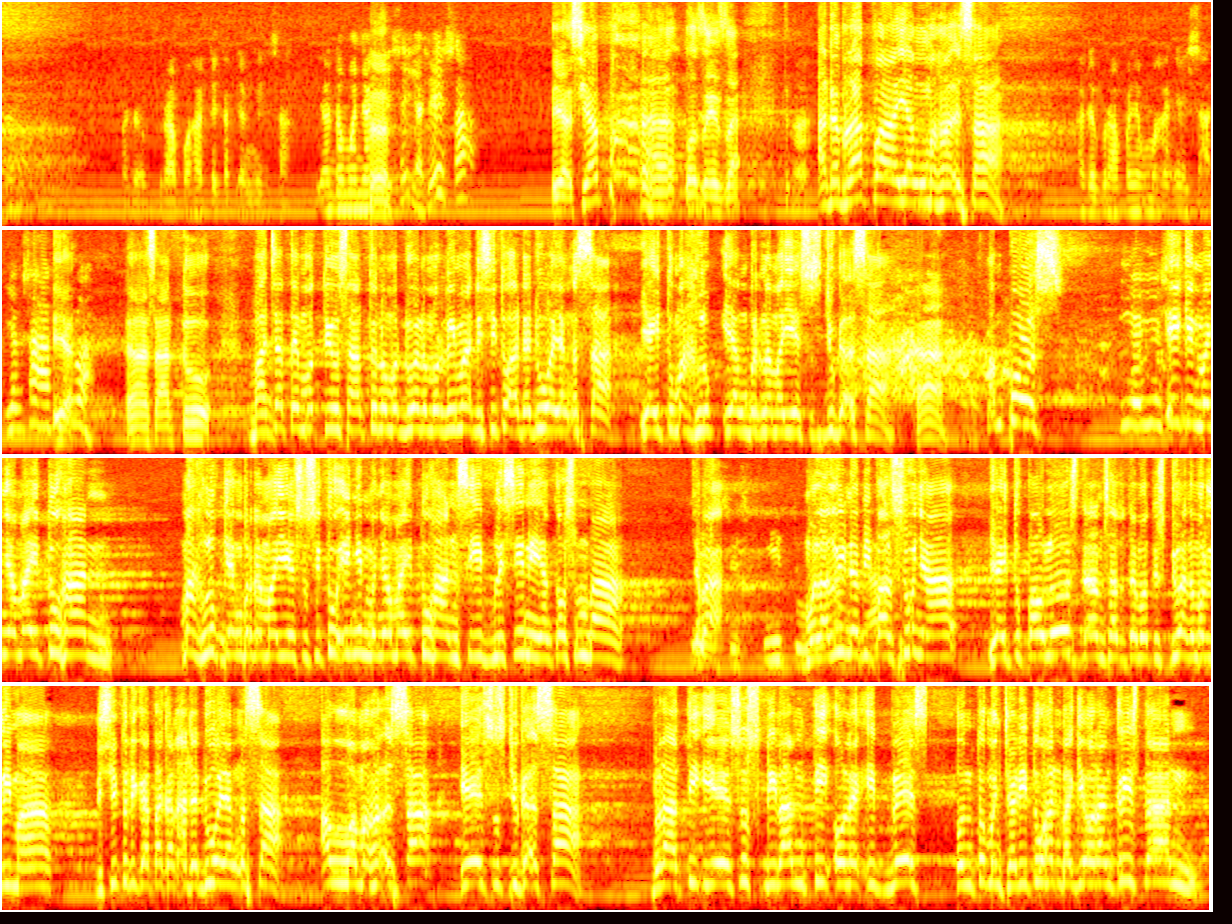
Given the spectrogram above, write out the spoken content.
ada berapa hakikat yang esa ya namanya Eh. esa ya esa Ya siapa? Kok Esa? Ada berapa yang Maha Esa? ada berapa yang maha esa yang satu Iya. lah Nah, satu. Baca Timotius 1 nomor 2 nomor 5 di situ ada dua yang esa, yaitu makhluk yang bernama Yesus juga esa. Nah, mampus. iya iya Ingin menyamai Tuhan. Makhluk yang bernama Yesus itu ingin menyamai Tuhan si iblis ini yang kau sembah. Coba. Itu melalui nabi palsunya yaitu Paulus dalam 1 Timotius 2 nomor 5 di situ dikatakan ada dua yang esa. Allah Maha Esa Yesus juga esa. Berarti Yesus dilantik oleh iblis untuk menjadi Tuhan bagi orang Kristen.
